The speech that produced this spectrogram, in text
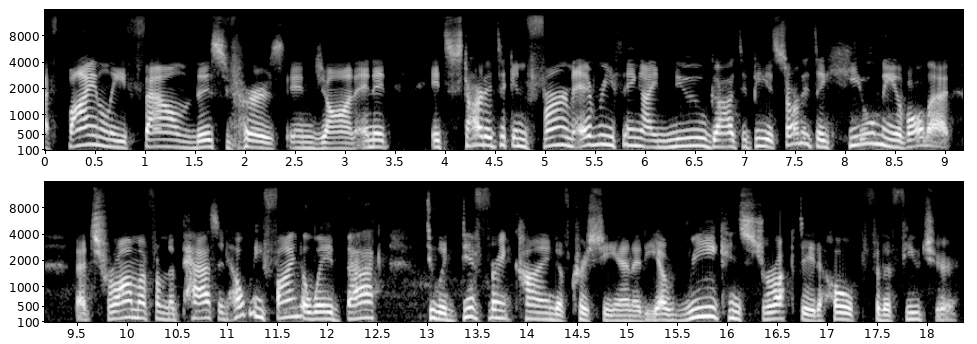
I finally found this verse in John and it it started to confirm everything I knew God to be. It started to heal me of all that that trauma from the past. It helped me find a way back to a different kind of Christianity, a reconstructed hope for the future.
